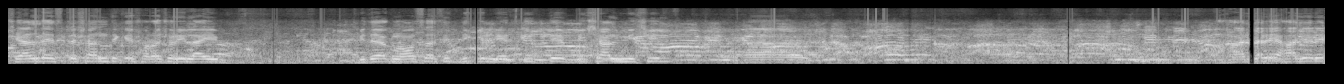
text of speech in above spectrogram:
শিয়ালদা স্টেশন থেকে সরাসরি লাইভ বিধায়ক নওশাদ সিদ্দিকির নেতৃত্বে বিশাল মিছিল। হাজারে হাজারে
